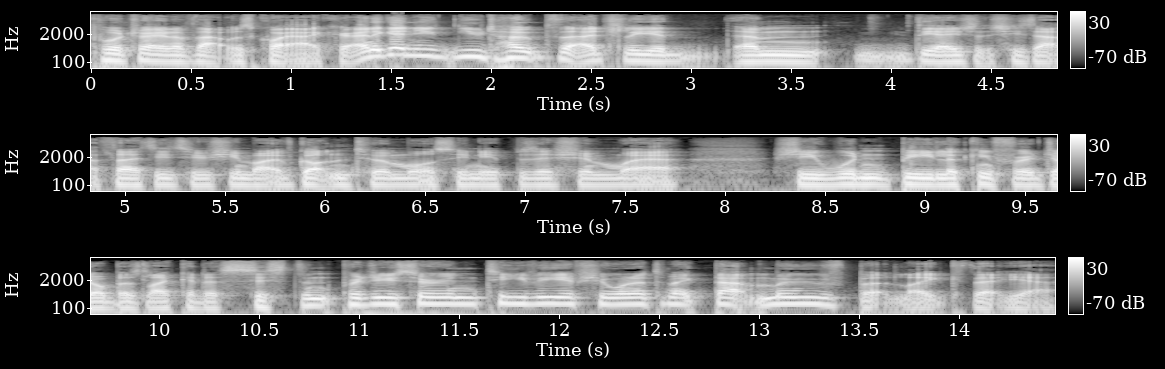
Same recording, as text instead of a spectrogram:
portrayal of that was quite accurate. And again, you, you'd hope that actually, at um, the age that she's at, 32, she might have gotten to a more senior position where she wouldn't be looking for a job as like an assistant producer in TV if she wanted to make that move. But like that, yeah.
